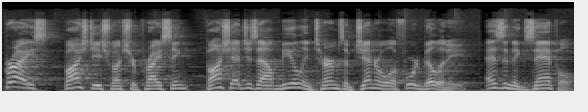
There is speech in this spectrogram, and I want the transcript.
Price Bosch dishwasher pricing Bosch edges out Miele in terms of general affordability. As an example,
